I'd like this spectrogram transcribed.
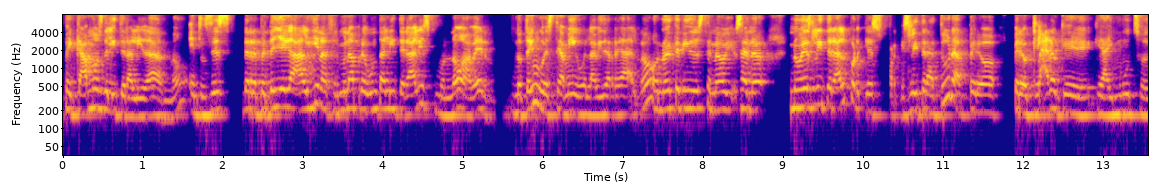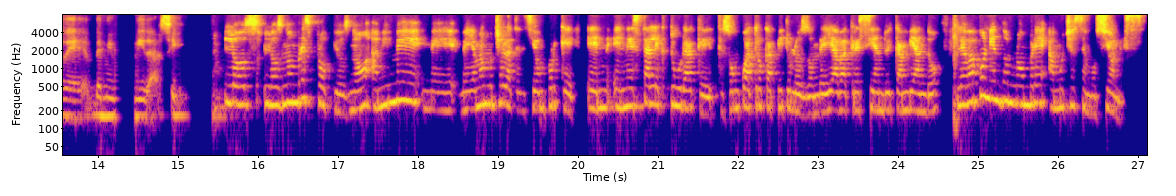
pecamos de literalidad, ¿no? Entonces, de repente llega alguien a hacerme una pregunta literal y es como, no, a ver, no tengo este amigo en la vida real, ¿no? O no he tenido este novio. O sea, no, no es literal porque es, porque es literatura, pero, pero claro que, que hay mucho de, de mi vida, sí los, los nombres propios, ¿no? A mí me, me, me llama mucho la atención porque en, en esta lectura, que, que, son cuatro capítulos donde ella va creciendo y cambiando, le va poniendo nombre a muchas emociones.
